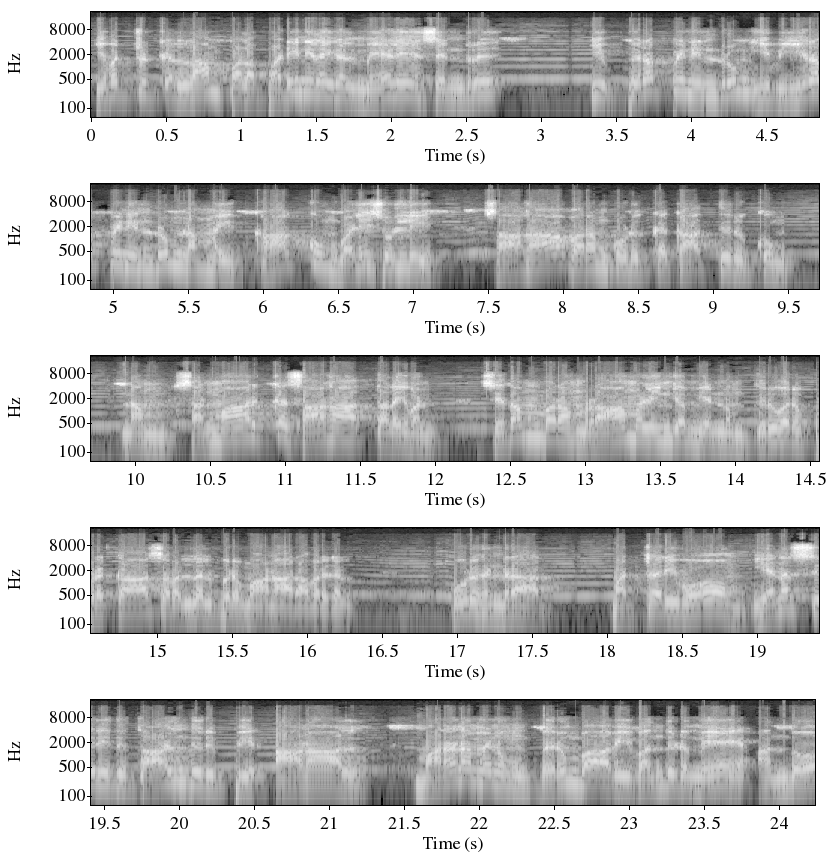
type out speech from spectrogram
இவற்றுக்கெல்லாம் பல படிநிலைகள் மேலே சென்று இப்பிறப்பினின்றும் இவ் இறப்பினின்றும் நம்மை காக்கும் வழி சொல்லி சாகா வரம் கொடுக்க காத்திருக்கும் நம் சன்மார்க்க சாகா தலைவன் சிதம்பரம் ராமலிங்கம் என்னும் திருவருப்பிரகாச வள்ளல் பெருமானார் அவர்கள் கூறுகின்றார் மற்றறிவோம் என சிறிது தாழ்ந்திருப்பீர் ஆனால் மரணம் எனும் பெரும்பாவி வந்துடுமே அந்தோ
